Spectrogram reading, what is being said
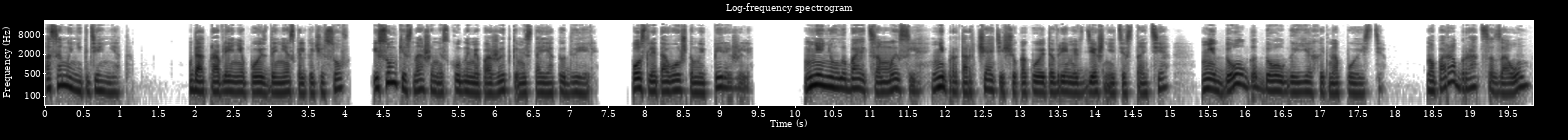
а Сэма нигде нет. До отправления поезда несколько часов, и сумки с нашими скудными пожитками стоят у двери. После того, что мы пережили, мне не улыбается мысль ни проторчать еще какое-то время в здешней тесноте, ни долго-долго ехать на поезде. Но пора браться за ум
